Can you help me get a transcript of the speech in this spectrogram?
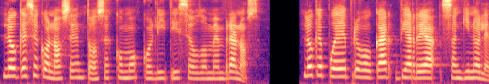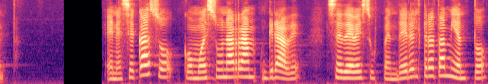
lo que se conoce entonces como colitis pseudomembranosa lo que puede provocar diarrea sanguinolenta. En ese caso, como es una RAM grave, se debe suspender el tratamiento,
